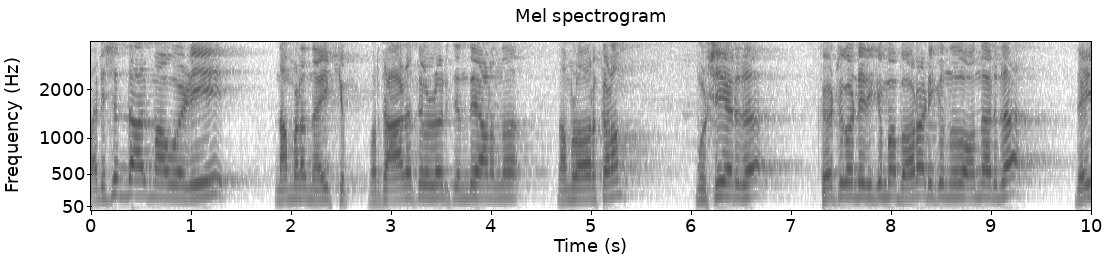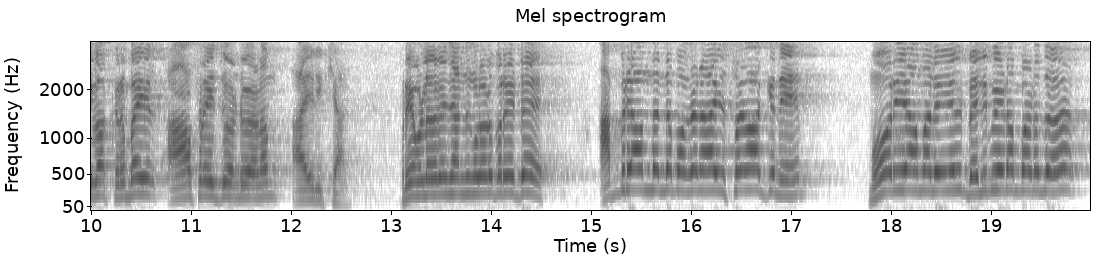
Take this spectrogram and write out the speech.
പരിശുദ്ധാത്മാവ് വഴി നമ്മളെ നയിക്കും. കുറച്ച് ആഴത്തിലുള്ള ഒരു ചിന്തയാണെന്ന് നമ്മൾ ഓർക്കണം. മുഷിയരുത്. കേട്ടുകൊണ്ടിരിക്കുമ്പോൾ ബോറടിക്കുന്നത് ഒന്നരുത് ദൈവകൃപയിൽ ആശ്രയിച്ചുകൊണ്ട് വേണം ആയിരിക്കാൻ. പ്രിയമുള്ളവരെ ഞാൻ നിങ്ങളോട് പറയട്ടെ. അബ്രാം തന്റെ മകനായ ഇസഹാക്കിനെ മോറിയാമലയിൽ ബലിപീഠം പണിത്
